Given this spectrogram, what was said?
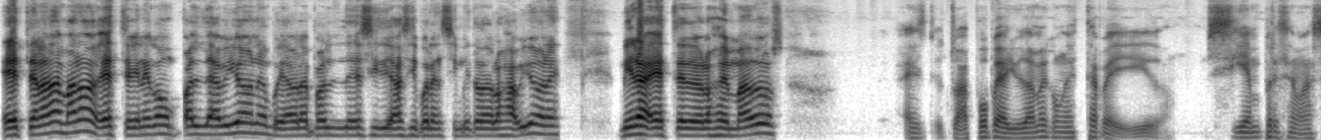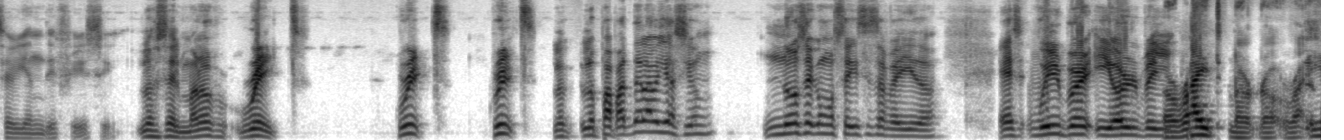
Este, nada, mano, este viene con un par de aviones. Voy a hablar por decidir así por encima de los aviones. Mira, este de los hermanos. Este, tu Pope, ayúdame con este apellido. Siempre se me hace bien difícil. Los hermanos Reed. Reed. Los papás de la aviación. No sé cómo se dice ese apellido es Wilbur y Orville. Right, right,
